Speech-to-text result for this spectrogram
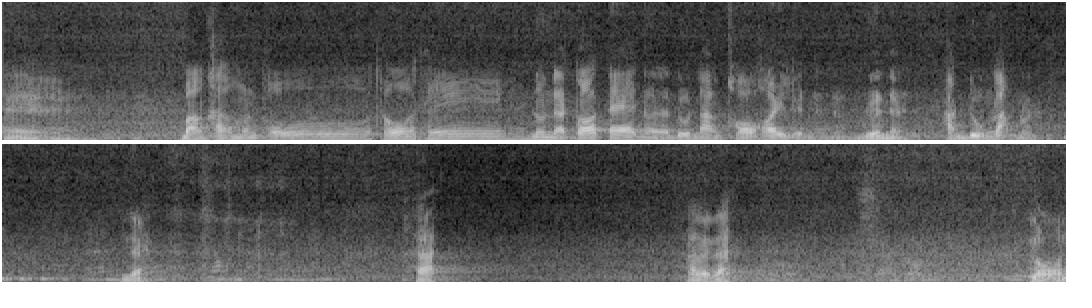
เออบางครั้งมันโถโถเทนู่นน่ะต้อแต้นู่นน่ะดูนั่งคอห้อยเลยน่ะเรือนน่ะหันดูข้างหลังนู่นน่ะ เนี่ยฮะอะไรนะ ร้อน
